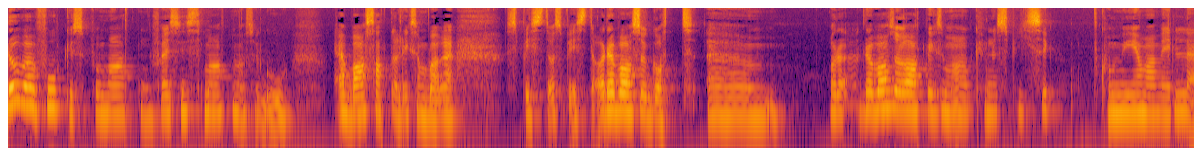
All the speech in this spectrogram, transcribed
da var fokuset på maten, for jeg syntes maten var så god. Jeg bare satt og liksom bare spiste og spiste, og det var så godt. Um, og det, det, var så rart liksom å kunne spise hvor mye man ville.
